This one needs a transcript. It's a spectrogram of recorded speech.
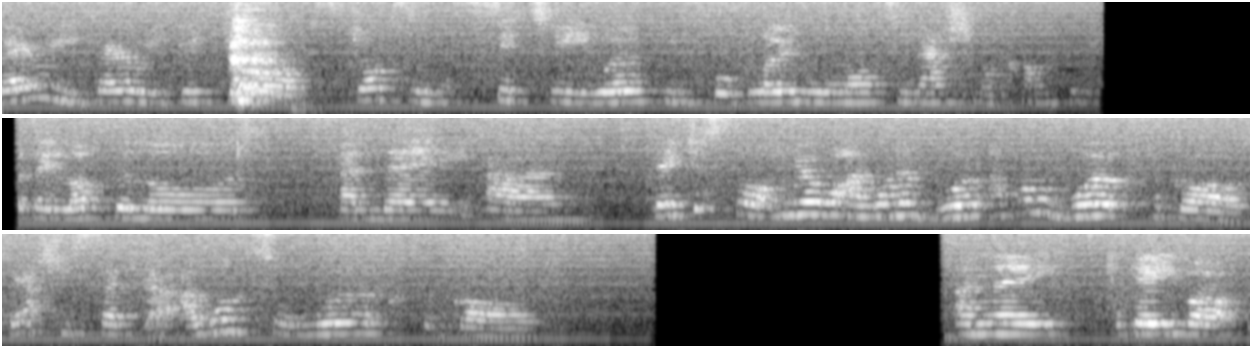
very, very good jobs, jobs in the city, working for global multinational companies. But they loved the Lord and they um, they just thought, you know what, I want to work I want to work for God. They actually said that. I want to work for God. And they gave up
